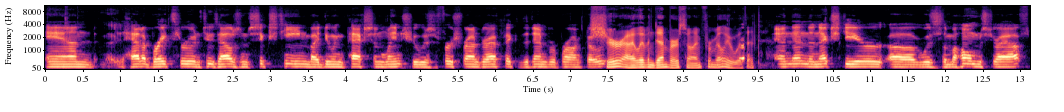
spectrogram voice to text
and had a breakthrough in 2016 by doing Paxton Lynch, who was a first round draft pick of the Denver Broncos. Sure, I live in Denver, so I'm familiar with it. And then the next year uh, was the Mahomes draft,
